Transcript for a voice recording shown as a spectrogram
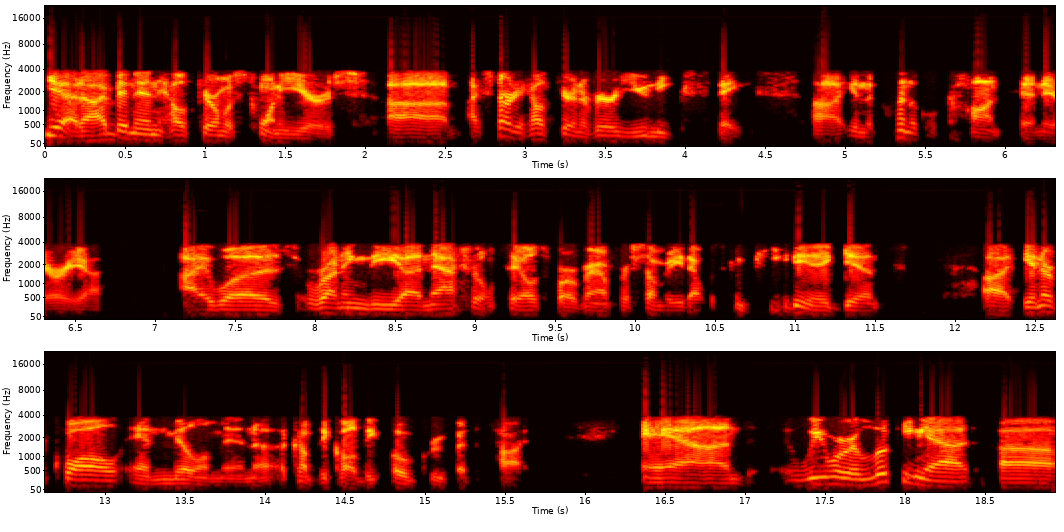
Yeah, I've been in healthcare almost 20 years. Uh, I started healthcare in a very unique space uh, in the clinical content area. I was running the uh, national sales program for somebody that was competing against uh, Interqual and Milliman, a company called the Oak Group at the time. And we were looking at um,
